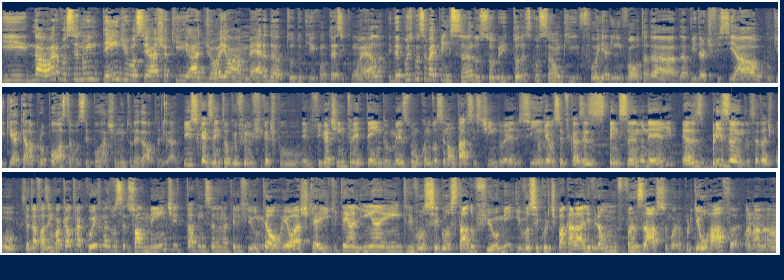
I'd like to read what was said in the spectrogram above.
e na hora você não entende, você acha que a Joy é uma merda, tudo que acontece com ela. E depois que você vai pensando sobre toda a discussão que foi ali em volta da, da vida artificial, o que, que é aquela proposta, você, porra, acha muito legal, tá ligado? Isso quer dizer então que o filme fica, tipo, ele fica te entretendo mesmo quando você não tá assistindo ele? Sim. Porque você fica às vezes pensando nele e às vezes brisando. Você tá, tipo, você tá fazendo qualquer outra coisa, mas você, sua mente tá pensando naquele filme. Então, eu acho que é aí que tem a linha entre você gostar do filme e você curtir pra caralho e virar um fanzaço, mano. Porque o Rafa, um um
